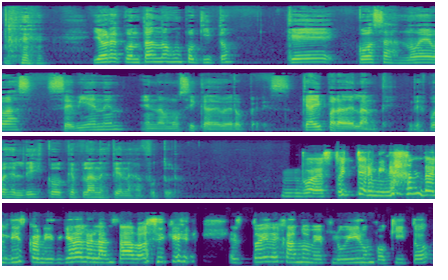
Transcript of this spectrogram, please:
Y ahora contanos un poquito qué cosas nuevas se vienen en la música de Vero Pérez. ¿Qué hay para adelante? Después del disco, ¿qué planes tienes a futuro? Bueno, estoy terminando el disco, ni siquiera lo he lanzado, así que estoy dejándome fluir un poquito.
